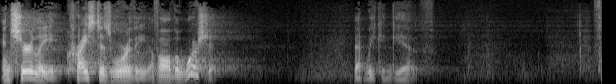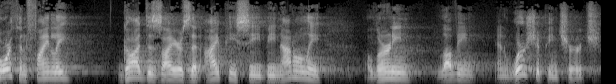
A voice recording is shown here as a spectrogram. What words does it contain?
And surely Christ is worthy of all the worship that we can give. Fourth and finally, God desires that IPC be not only a learning, loving, and worshiping church,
